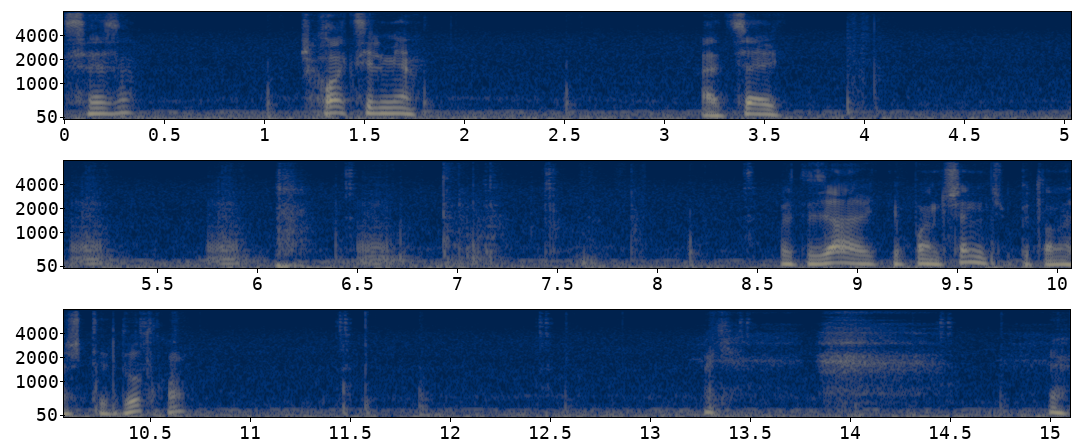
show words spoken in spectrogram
16 Je crois que c'est le mien. Ah tu. Je vais te dire, avec tes points de chaîne, tu peux t'en acheter d'autres. Hein. Ok. Viens.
